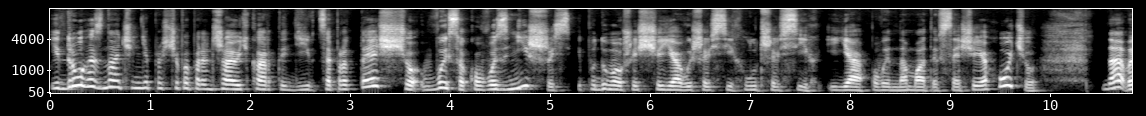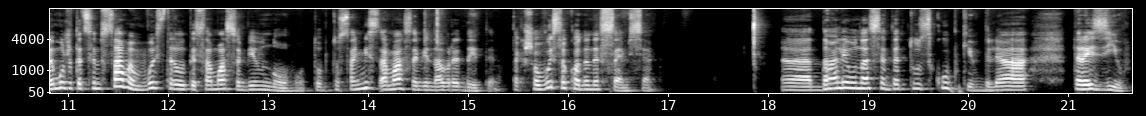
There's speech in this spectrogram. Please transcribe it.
І друге значення, про що попереджають карти дів, це про те, що високо вознісшись і подумавши, що я вище всіх, лучше всіх, і я повинна мати все, що я хочу, да, ви можете цим самим вистрелити сама собі в ногу, тобто самі сама собі навредити. Так що високо не несемося. Е, Далі у нас іде туз кубків для Терезів.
